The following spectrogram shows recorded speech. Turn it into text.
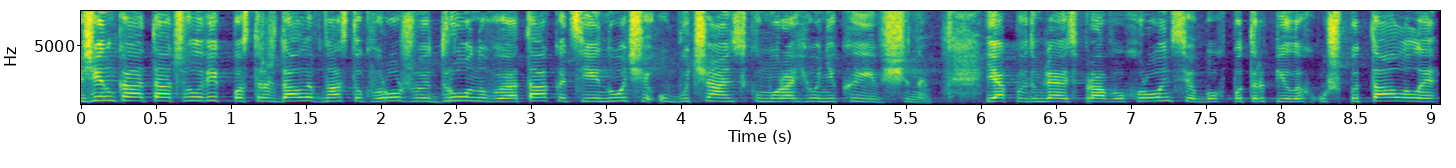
Жінка та чоловік постраждали внаслідок ворожої дронової атаки цієї ночі у Бучанському районі Київщини. Як повідомляють правоохоронці, обох потерпілих ушпиталили.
